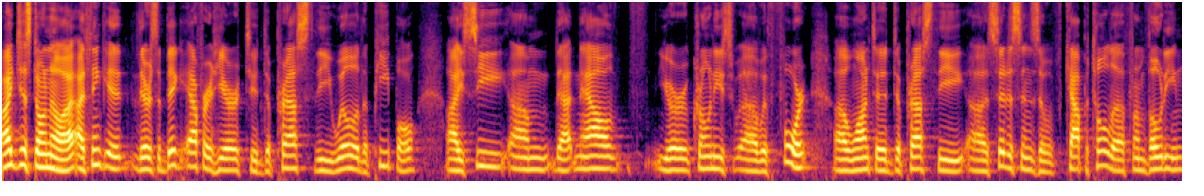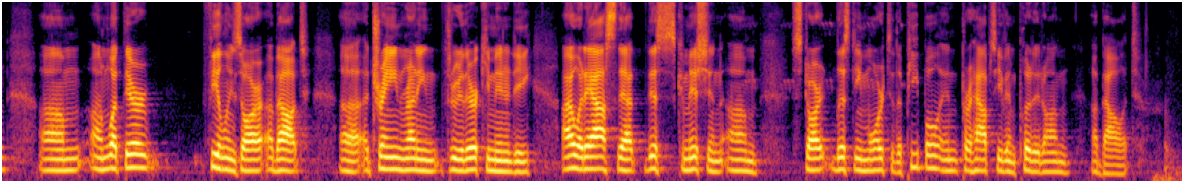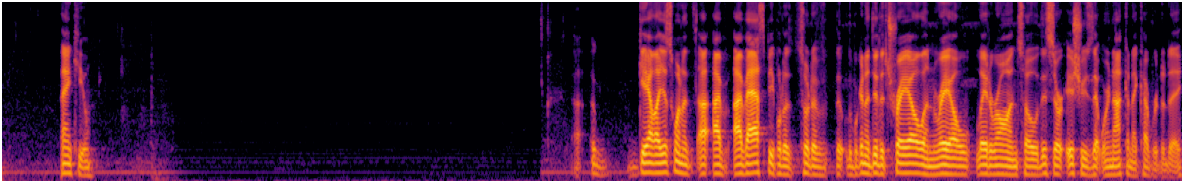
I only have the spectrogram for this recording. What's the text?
I just don't know. I, I think it, there's a big effort here to depress the will of the people. I see um, that now your cronies uh, with Fort uh, want to depress the uh, citizens of Capitola from voting um, on what their feelings are about uh, a train running through their community. I would ask that this commission um, start listening more to the people and perhaps even put it on a ballot. Thank you. Uh, Gail, I just want to, I've, I've asked people to sort of, we're going to do the trail and rail later on, so these are issues that we're not going to cover today.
